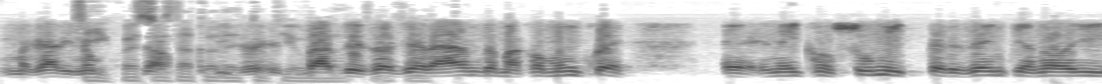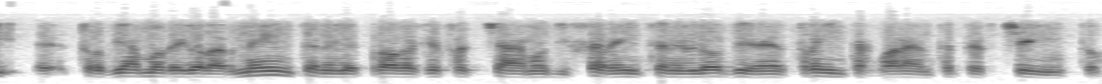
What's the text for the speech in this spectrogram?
Magari Sì, non questo è no, stato detto più vado volte. esagerando, ma comunque eh, nei consumi, per esempio, noi eh, troviamo regolarmente nelle prove che facciamo differenze nell'ordine del 30-40%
